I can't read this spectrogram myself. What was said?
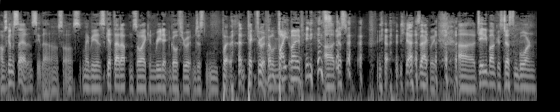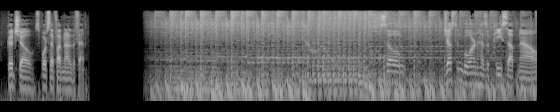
I was going to say I didn't see that, so maybe is get that up and so I can read it and go through it and just put, pick through it. That'll bite my opinions. Uh, just yeah, yeah, exactly. Uh, JD Bunkis, Justin Bourne, good show. Sports F five nine of the fan. So, Justin Bourne has a piece up now.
